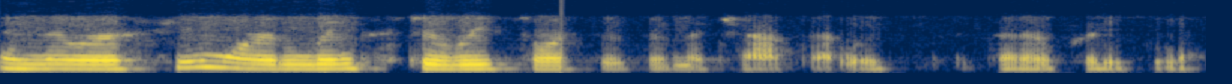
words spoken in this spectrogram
And there were a few more links to resources in the chat that was that are pretty cool.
